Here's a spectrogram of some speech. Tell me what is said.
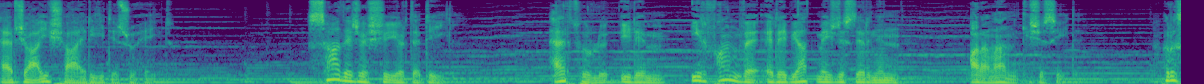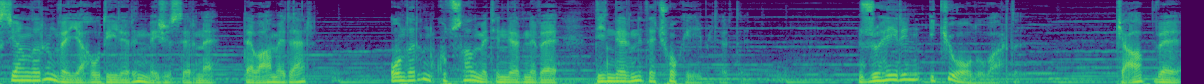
hercai şairiydi Züheyr. Sadece şiirde değil, her türlü ilim, irfan ve edebiyat meclislerinin aranan kişisiydi. Hristiyanların ve Yahudilerin meclislerine devam eder, onların kutsal metinlerini ve dinlerini de çok iyi bilirdi. Züheyr'in iki oğlu vardı, Kâb ve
